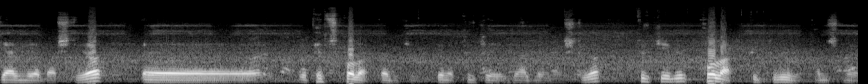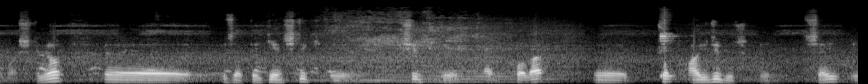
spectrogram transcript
gelmeye başlıyor. E, Pepsi Cola tabii ki yine Türkiye'ye gelmeye başlıyor. Türkiye bir kola kültürüyle tanışmaya başlıyor. E, özellikle gençlik e, için e, yani kola e, çok ayrı bir e, şey e,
